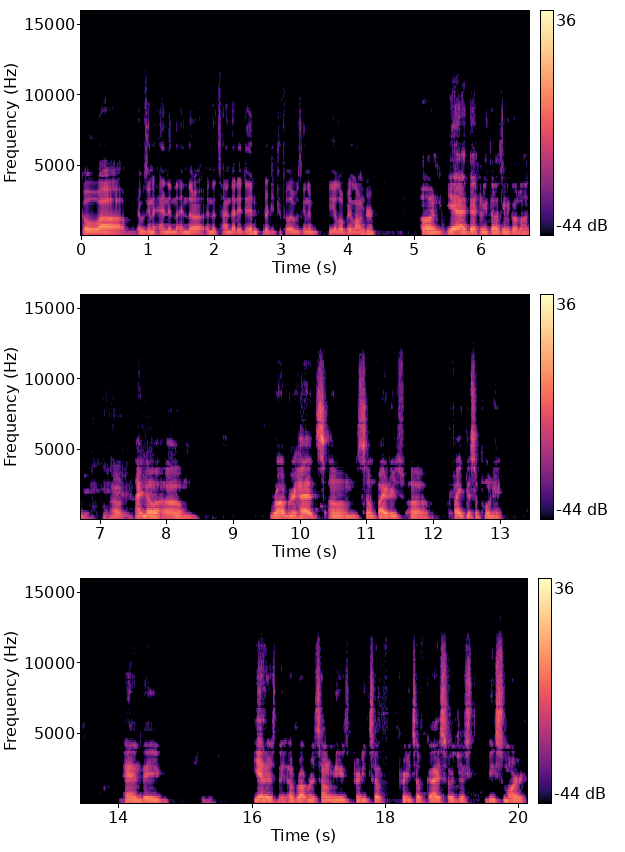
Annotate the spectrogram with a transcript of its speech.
go uh it was gonna end in the in the in the time that it did? Or did you feel it was gonna be a little bit longer? Oh yeah, I definitely thought it was gonna go longer. Oh, okay. I know um Robert had um some fighters uh fight this opponent and they yeah there's the, uh, Robert was telling me he's pretty tough pretty tough guy so just be smart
